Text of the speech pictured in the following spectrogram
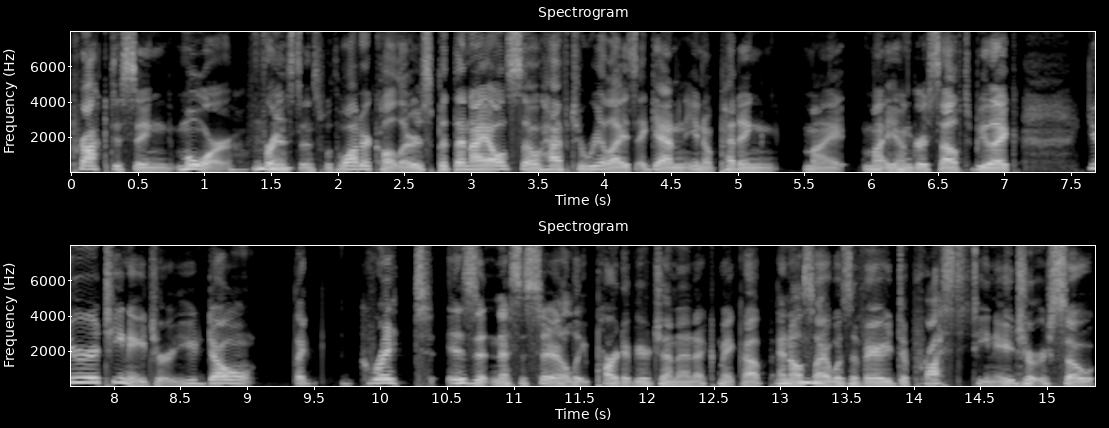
practicing more for mm-hmm. instance with watercolors but then i also have to realize again you know petting my my younger self to be like you're a teenager. You don't like grit isn't necessarily part of your genetic makeup. And also mm-hmm. i was a very depressed teenager so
